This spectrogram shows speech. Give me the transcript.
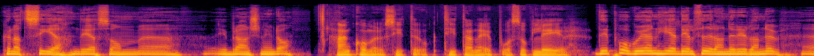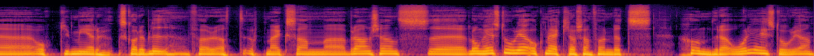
kunnat se det som eh, är branschen idag. Han kommer och sitter och tittar ner på oss och ler. Det pågår ju en hel del firande redan nu eh, och mer ska det bli för att uppmärksamma branschens eh, långa historia och Mäklarsamfundets hundraåriga historia.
